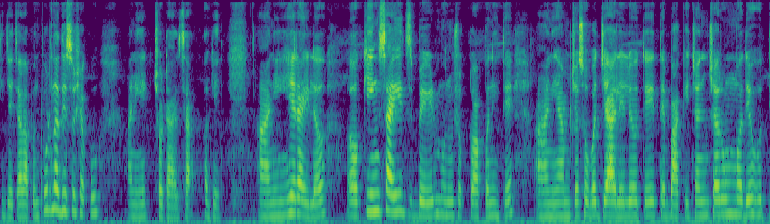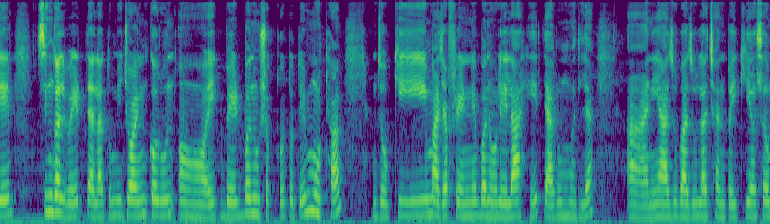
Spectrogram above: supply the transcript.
की ज्याच्यात आपण पूर्ण दिसू शकू. आणि एक छोटा आरसा अगेन आणि हे राहिलं किंग साईज बेड म्हणू शकतो आपण इथे. आणि आमच्यासोबत जे आलेले होते ते बाकीच्यांच्या रूममध्ये होते. सिंगल बेड त्याला तुम्ही जॉईन करून एक बेड बनवू शकतो. तो ते मोठा जो की माझ्या फ्रेंडने बनवलेला आहे त्या रूममधल्या आणि आजूबाजूला छानपैकी असं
